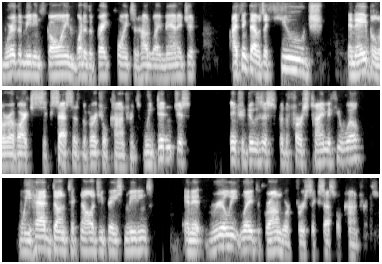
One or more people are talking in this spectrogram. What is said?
where the meeting's going, what are the breakpoints, and how do I manage it. I think that was a huge enabler of our success as the virtual conference. We didn't just introduce this for the first time, if you will. We had done technology based meetings and it really laid the groundwork for a successful conference.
